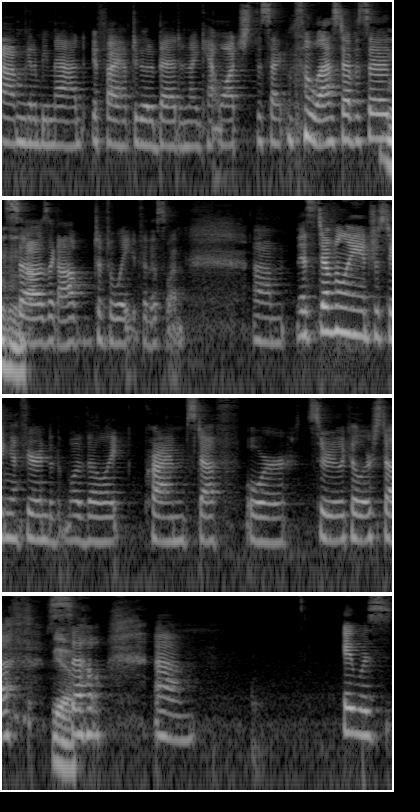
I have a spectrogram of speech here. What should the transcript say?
I'm gonna be mad if I have to go to bed and I can't watch the second, the last episode. So I was like, I'll have to wait for this one. Um, it's definitely interesting if you're into the, the like crime stuff or serial killer stuff. Yeah. So, um, it was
